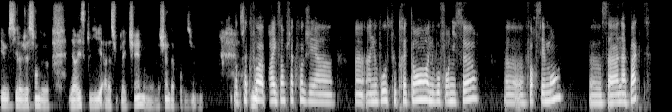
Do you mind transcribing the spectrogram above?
et aussi la gestion de, des risques liés à la supply chain ou la chaîne d'approvisionnement. Donc chaque fois, par exemple, chaque fois que j'ai un, un, nouveau sous-traitant, un nouveau fournisseur, euh, forcément, euh, ça a un impact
